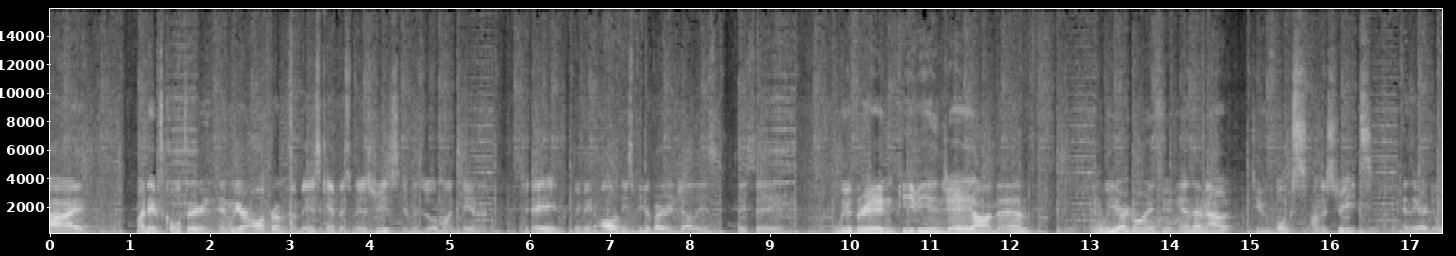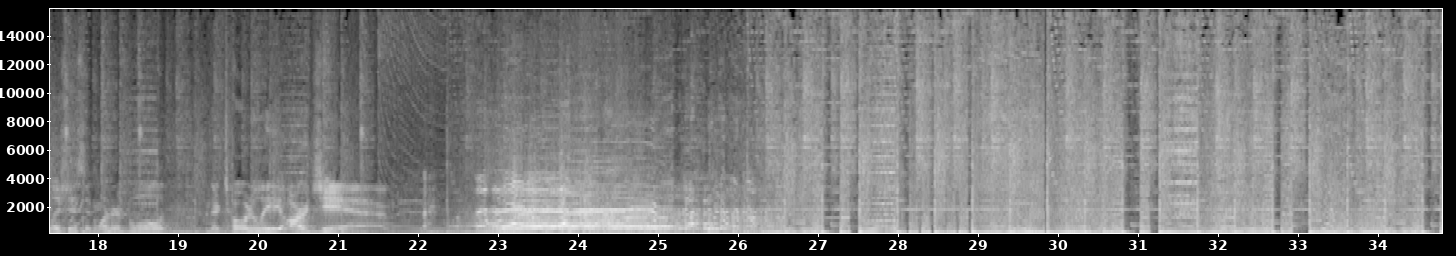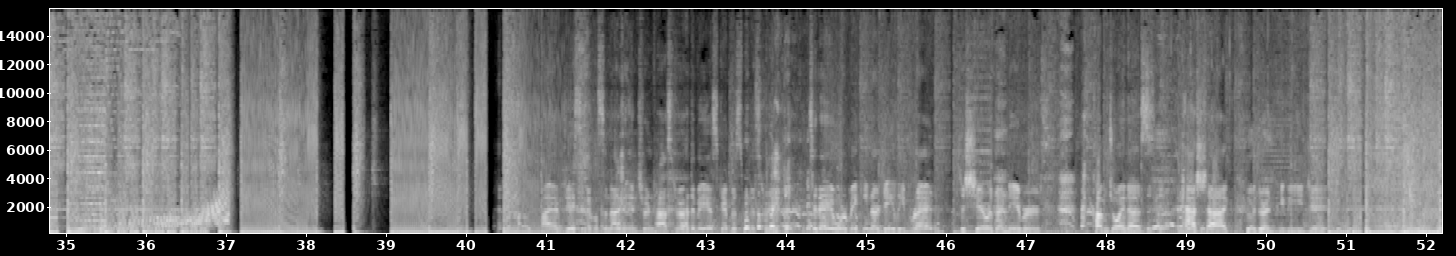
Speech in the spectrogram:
Hi, my name is Coulter, and we are all from Emmaus Campus Ministries in Missoula, Montana. Today, we made all of these peanut butter and jellies. They say Lutheran PB&J on them, and we are going to hand them out to folks on the streets, and they are delicious and wonderful, and they're totally our jam. Hi, I'm Jason Nicholson. I'm the intern pastor at Emmaus Campus Ministry. Today we're making our daily bread to share with our neighbors. Come join us at hashtag Lutheran PBEJ.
